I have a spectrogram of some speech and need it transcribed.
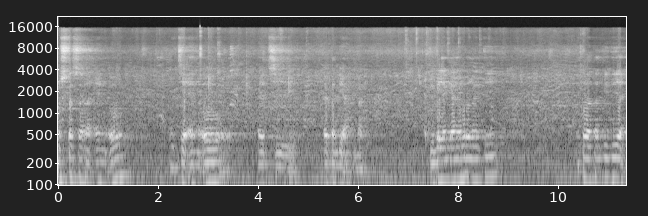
Mustasara NU JNO Haji Effendi Ahmad. Juga yang kami hormati Ketua Tanfidiyah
